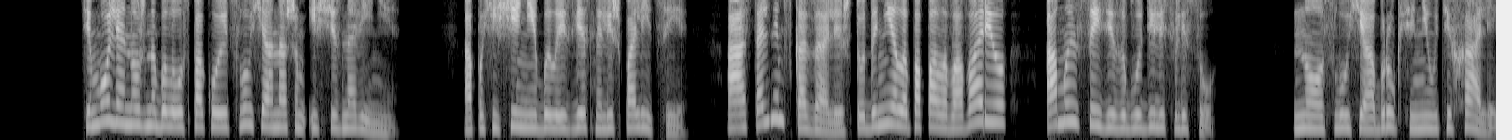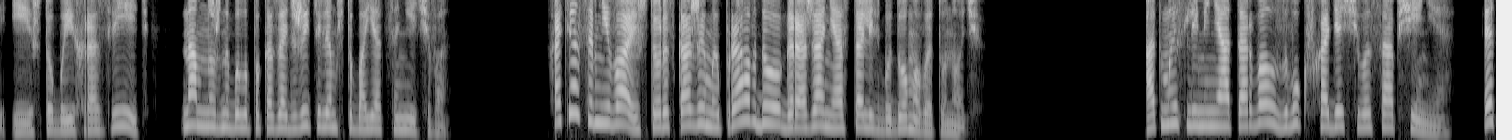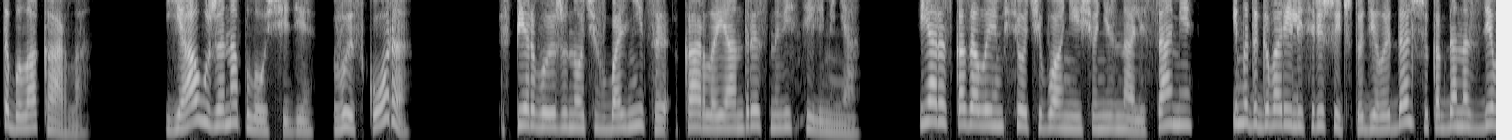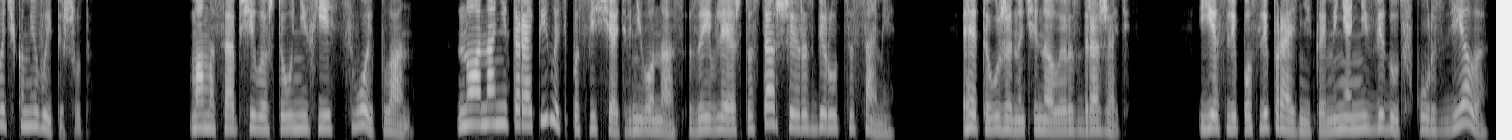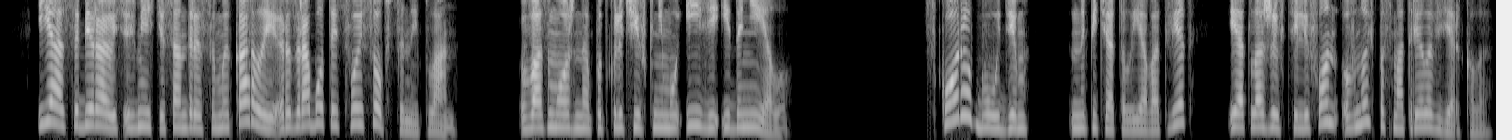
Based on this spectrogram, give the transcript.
Тем более нужно было успокоить слухи о нашем исчезновении. О похищении было известно лишь полиции — а остальным сказали, что Даниэла попала в аварию, а мы с Изи заблудились в лесу. Но слухи о Бруксе не утихали, и чтобы их развеять, нам нужно было показать жителям, что бояться нечего. Хотя сомневаюсь, что расскажи мы правду, горожане остались бы дома в эту ночь. От мысли меня оторвал звук входящего сообщения. Это была Карла. «Я уже на площади. Вы скоро?» В первую же ночь в больнице Карла и Андрес навестили меня. Я рассказала им все, чего они еще не знали сами, и мы договорились решить, что делать дальше, когда нас с девочками выпишут. Мама сообщила, что у них есть свой план, но она не торопилась посвящать в него нас, заявляя, что старшие разберутся сами. Это уже начинало раздражать. Если после праздника меня не введут в курс дела, я собираюсь вместе с Андресом и Карлой разработать свой собственный план — возможно, подключив к нему Изи и Даниэлу. «Скоро будем», — напечатал я в ответ и, отложив телефон, вновь посмотрела в зеркало.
